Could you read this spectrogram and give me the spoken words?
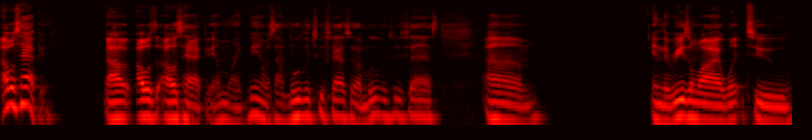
I was happy. I, I, was I was happy. I'm like, man, was I moving too fast? Was I moving too fast? Um, and the reason why I went to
